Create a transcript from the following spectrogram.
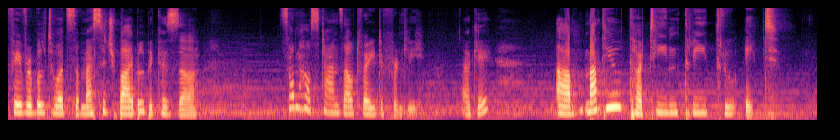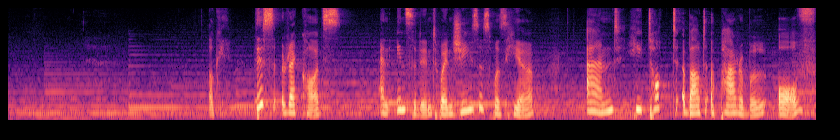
favorable towards the Message Bible because uh, somehow stands out very differently. Okay? Um, Matthew 13, 3 through 8. Okay, this records an incident when Jesus was here and he talked about a parable of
